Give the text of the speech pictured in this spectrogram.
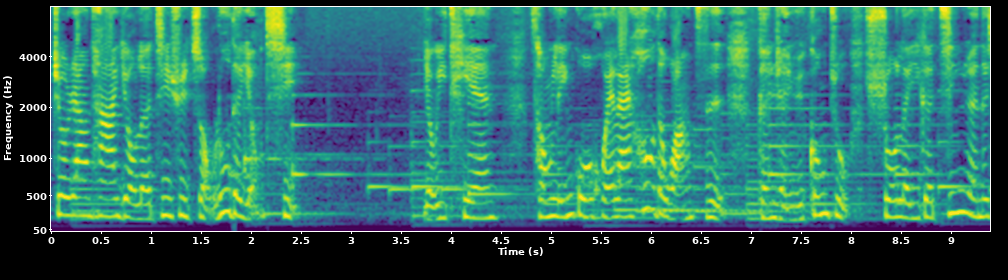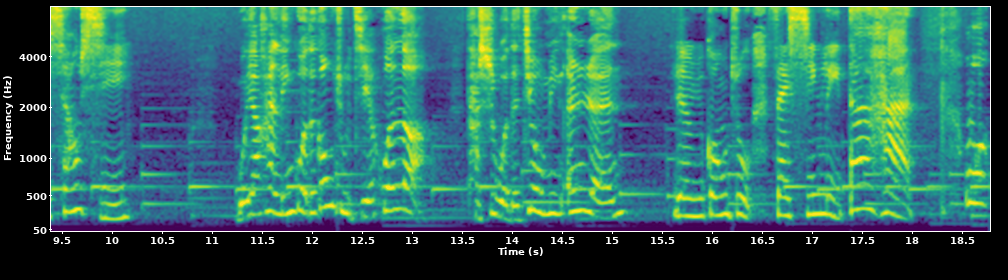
就让她有了继续走路的勇气。有一天，从邻国回来后的王子跟人鱼公主说了一个惊人的消息：“我要和邻国的公主结婚了，她是我的救命恩人。”人鱼公主在心里大喊：“我，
